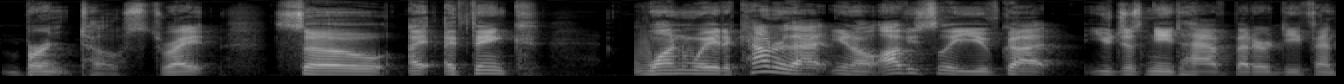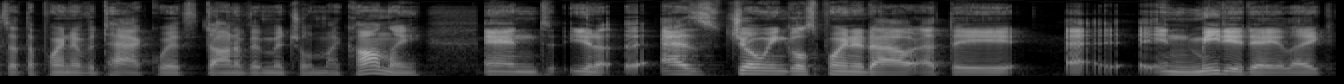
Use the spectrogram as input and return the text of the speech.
burnt toast, right? So I, I think one way to counter that, you know, obviously you've got you just need to have better defense at the point of attack with Donovan Mitchell and Mike Conley. And you know, as Joe Ingles pointed out at the uh, in media day, like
